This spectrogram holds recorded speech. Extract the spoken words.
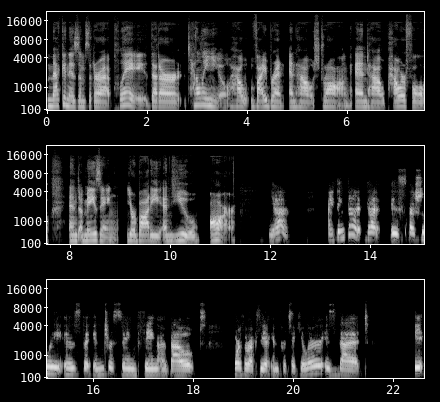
mechanisms that are at play that are telling you how vibrant and how strong and how powerful and amazing your body and you are. Yeah. I think that that especially is the interesting thing about orthorexia in particular is that it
